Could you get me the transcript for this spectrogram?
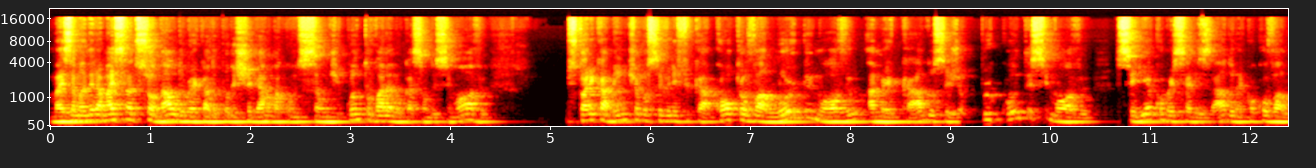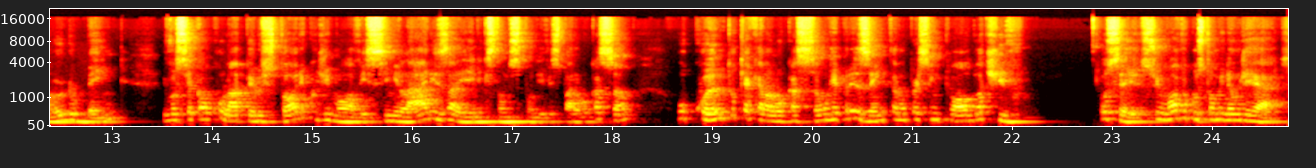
mas a maneira mais tradicional do mercado poder chegar numa condição de quanto vale a locação desse imóvel, historicamente, é você verificar qual que é o valor do imóvel a mercado, ou seja, por quanto esse imóvel seria comercializado, né, qual que é o valor do bem, e você calcular pelo histórico de imóveis similares a ele que estão disponíveis para locação, o quanto que aquela locação representa no percentual do ativo. Ou seja, se o imóvel custou um milhão de reais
